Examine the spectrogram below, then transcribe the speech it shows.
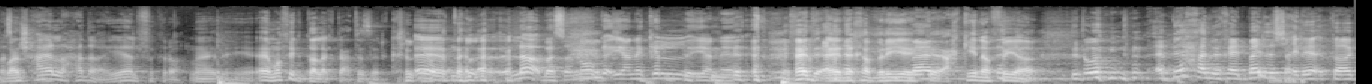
بس مش حيلا حدا هي الفكرة. هيدي هي إيه ما فيك تضلك تعتذر كل إيه وقت. لا. بس إنه يعني كل يعني هيدي هيدي خبرية. حكينا فيها. بتقول قد إيه حلوة خي تبلش علاقتك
